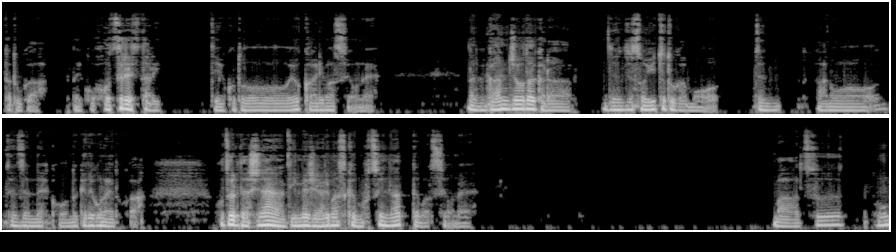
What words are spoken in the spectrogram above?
たとか、ね、こうほつれてたりっていうことよくありますよね。なんか頑丈だから、全然そういう糸とかも、全あの全然ね、こう抜けてこないとか、ほつれたりしないなんてイメージありますけども、普通になってますよね。まあ、ずっと、ほん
